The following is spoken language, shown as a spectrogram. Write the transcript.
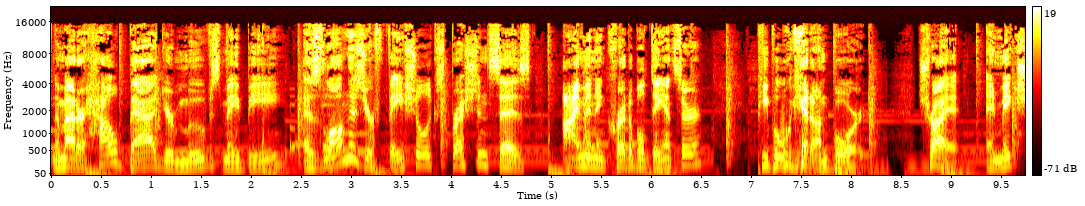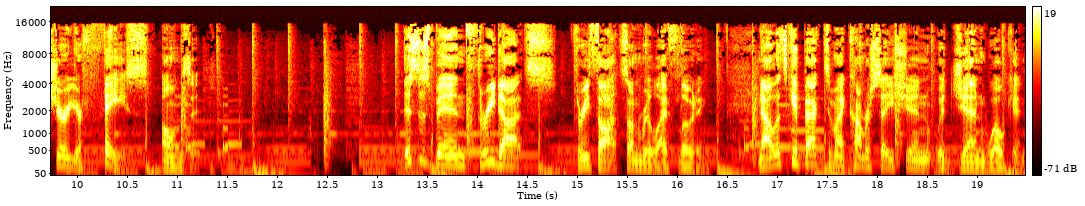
No matter how bad your moves may be, as long as your facial expression says, I'm an incredible dancer, people will get on board. Try it and make sure your face owns it. This has been Three Dots, Three Thoughts on Real Life Loading. Now let's get back to my conversation with Jen Wilkin.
